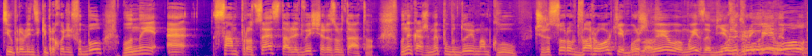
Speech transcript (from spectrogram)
ці управлінці, які приходять в футбол, вони. Е, Сам процес ставлять вище результату. Вони кажуть, ми побудуємо вам клуб. Через 42 роки, можливо, ми заб'ємо Може, другий гол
